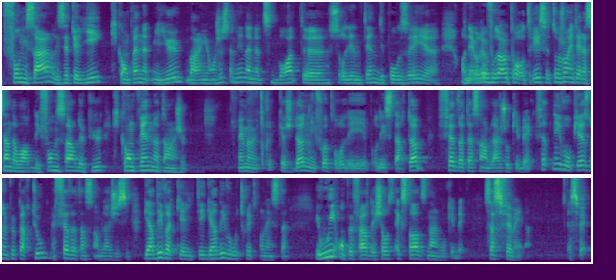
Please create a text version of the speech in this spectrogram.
fournisseurs, les ateliers qui comprennent notre milieu, ben, ils ont juste amené dans notre petite boîte euh, sur LinkedIn, déposé. Euh, on aimerait vous rencontrer. C'est toujours intéressant d'avoir des fournisseurs de plus qui comprennent notre enjeu. Même un truc que je donne des fois pour les, startups, faites votre assemblage au Québec. Faites venir vos pièces d'un peu partout, mais faites votre assemblage ici. Gardez votre qualité, gardez vos trucs pour l'instant. Et oui, on peut faire des choses extraordinaires au Québec. Ça se fait maintenant. Ça se fait.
